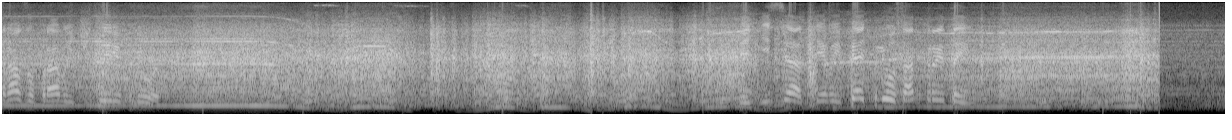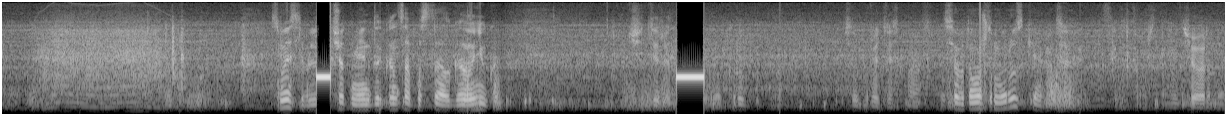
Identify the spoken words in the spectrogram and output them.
сразу правый 4 плюс. Пятьдесят, левый 5 плюс, открытый. В смысле, бля, что ты меня до конца поставил, говнюк? 4 вокруг. Все против нас. Все потому, что мы русские? Да, потому что мы черные.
